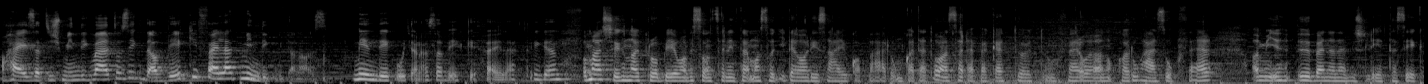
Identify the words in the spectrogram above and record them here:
a helyzet is mindig változik, de a végkifejlet mindig ugyanaz. Mindig ugyanaz a végkifejlet, igen. A másik nagy probléma viszont szerintem az, hogy idealizáljuk a párunkat. Tehát olyan szerepeket töltünk fel, olyanokkal ruházzuk fel, ami ő benne nem is létezik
